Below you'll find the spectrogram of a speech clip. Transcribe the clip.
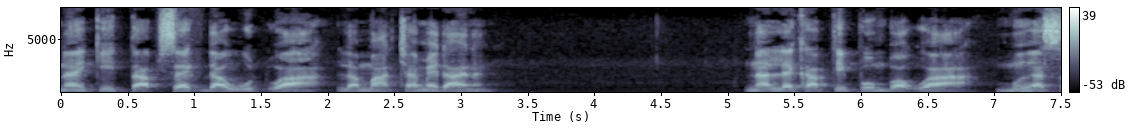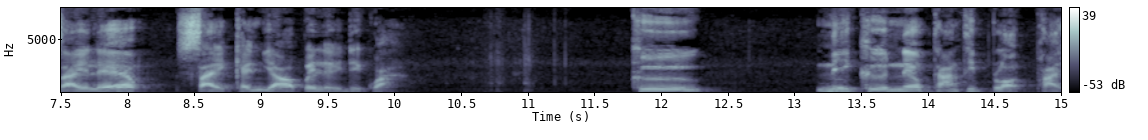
ในกิตับเซกดาวุดว่าละหมาดใช้ไม่ได้นั่น นั่นแหละครับที่ผมบอกว่าเมื่อใส่แล้วใส่แขนยาวไปเลยดีกว่า คือนี่คือแนวทางที่ปลอดภัย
